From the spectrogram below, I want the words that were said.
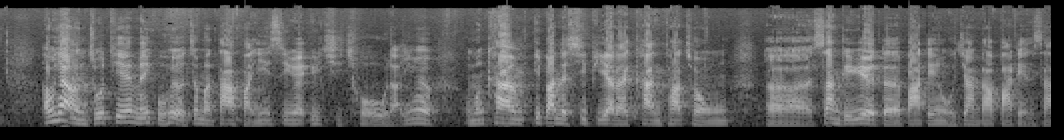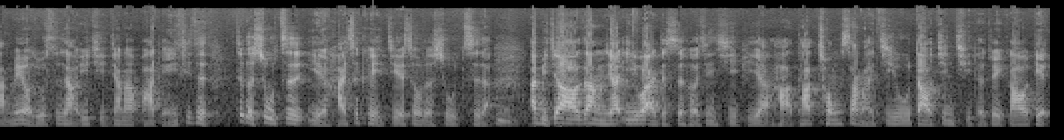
啊，我想昨天美股会有这么大反应，是因为预期错误了。因为我们看一般的 CPI 来看，它从呃上个月的八点五降到八点三，没有如市场预期降到八点一。其实这个数字也还是可以接受的数字的。嗯。啊，比较让人家意外的是核心 CPI 哈，它冲上来几乎到近期的最高点。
